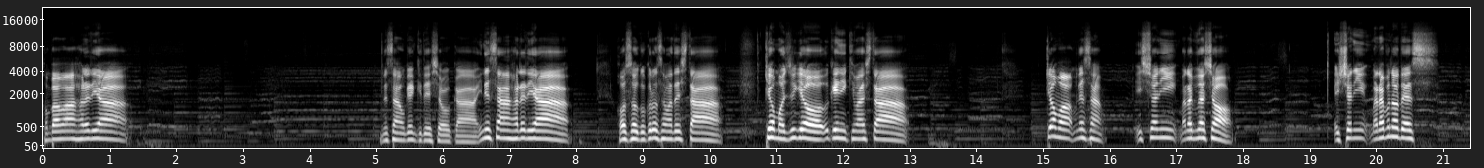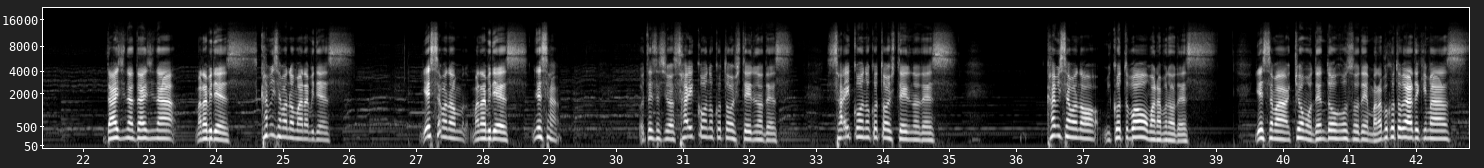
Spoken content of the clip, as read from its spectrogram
こんばんは、ハレリア。皆さんお元気でしょうか？稲さん、ハレリア。放送ご苦労様でした。今日も授業を受けに来ました。今日も皆さん、一緒に学びましょう。一緒に学ぶのです。大事な大事な学びです。神様の学びです。イエス様の学びです。皆さん、私たちは最高のことをしているのです。最高のことをしているのです。神様の御言葉を学ぶのです。イエス様、今日も伝道放送で学ぶことができます。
